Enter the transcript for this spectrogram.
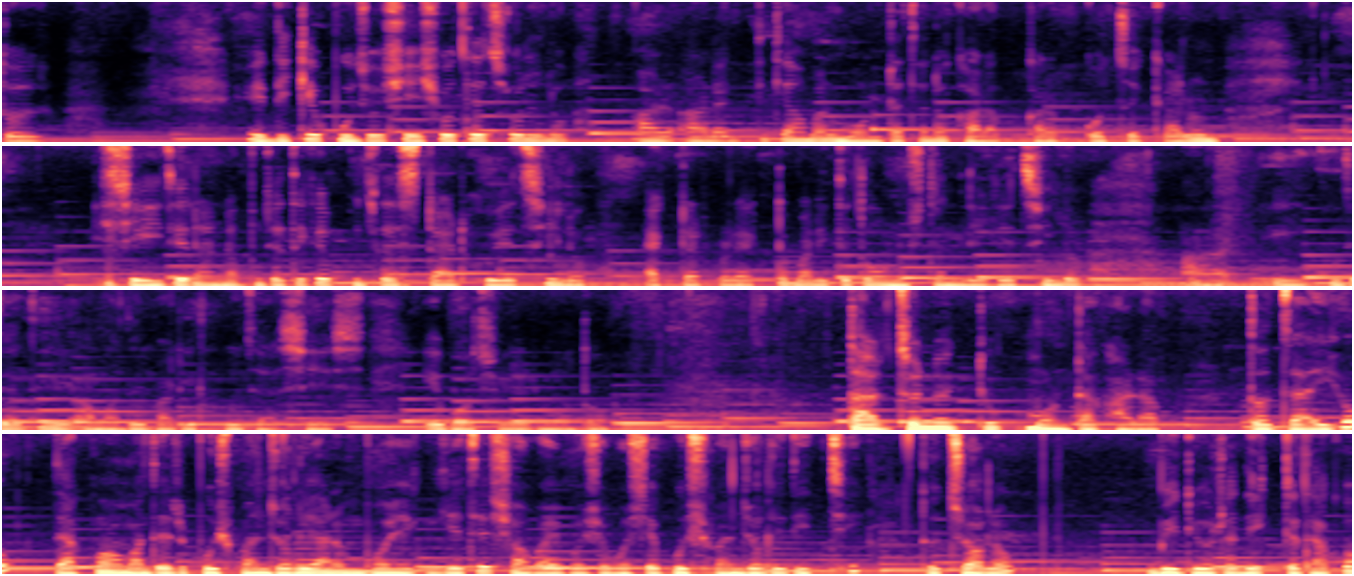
তো এদিকে পুজো শেষ হতে চলল, আর আর একদিকে আমার মনটা যেন খারাপ খারাপ করছে। কারণ সেই যে রান্না পূজা থেকে পূজা স্টার্ট হয়েছিল, একটার পর একটা বাড়িতে তো অনুষ্ঠান লেগেছিল, আর এই পূজাতেই আমাদের বাড়ির পূজা শেষ, এবছরের মতো। তার জন্য একটু মনটা খারাপ। তো যাই হোক, দেখো আমাদের পুষ্পাঞ্জলি আরম্ভ হয়ে গিয়েছে। সবাই বসে বসে পুষ্পাঞ্জলি দিচ্ছি। তো চলো, ভিডিওটা দেখতে থাকো।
